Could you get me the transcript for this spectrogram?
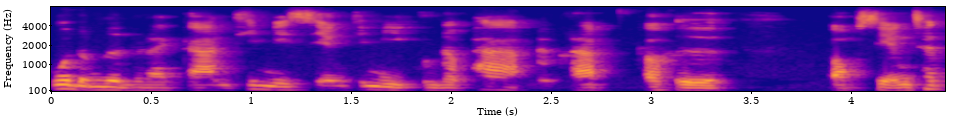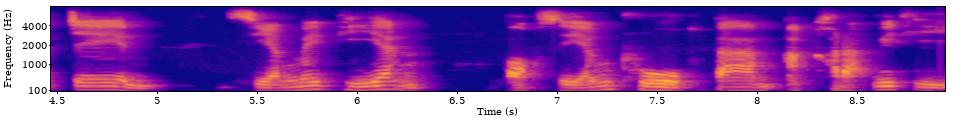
ผู้ดำเนินรายการที่มีเสียงที่มีคุณภาพนะครับ ก็คือออกเสียงชัดเจน เสียงไม่เพี้ยน ออกเสียงถูกตามอักขรวิธี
